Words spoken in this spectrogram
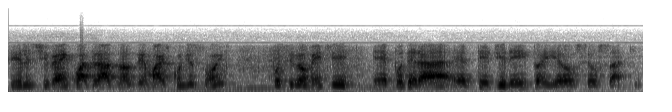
se ele estiver enquadrado nas demais condições, possivelmente é, poderá é, ter direito aí ao seu saque.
